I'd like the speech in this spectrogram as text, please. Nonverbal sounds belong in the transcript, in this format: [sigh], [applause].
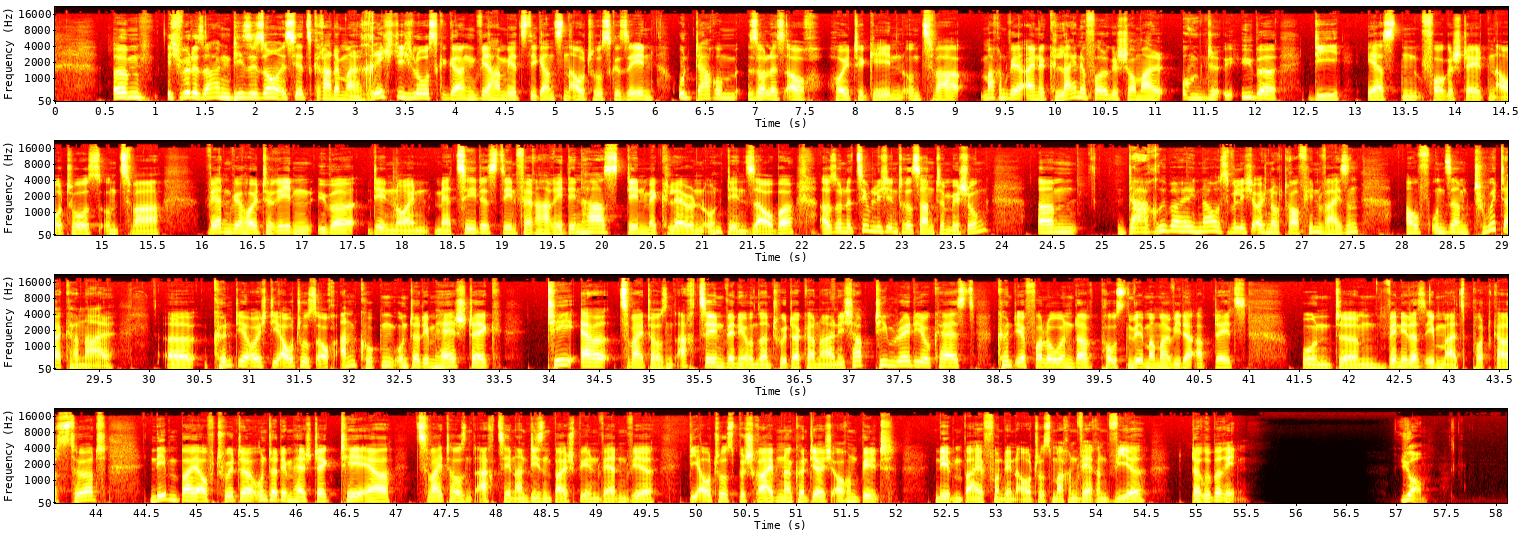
Ähm, ich würde sagen, die Saison ist jetzt gerade mal richtig losgegangen. Wir haben jetzt die ganzen Autos gesehen und darum soll es auch heute gehen. Und zwar machen wir eine kleine Folge schon mal um, über die ersten vorgestellten Autos und zwar werden wir heute reden über den neuen Mercedes, den Ferrari, den Haas, den McLaren und den Sauber. Also eine ziemlich interessante Mischung. Ähm, darüber hinaus will ich euch noch darauf hinweisen, auf unserem Twitter-Kanal äh, könnt ihr euch die Autos auch angucken unter dem Hashtag TR2018, wenn ihr unseren Twitter-Kanal nicht habt. Team Radiocast könnt ihr followen, da posten wir immer mal wieder Updates. Und ähm, wenn ihr das eben als Podcast hört, nebenbei auf Twitter unter dem Hashtag TR2018 an diesen Beispielen werden wir die Autos beschreiben. Dann könnt ihr euch auch ein Bild nebenbei von den Autos machen, während wir darüber reden. Ja,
